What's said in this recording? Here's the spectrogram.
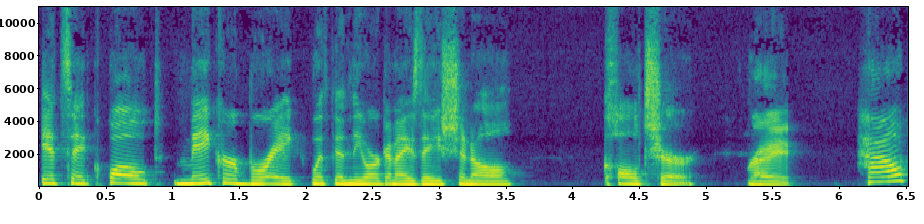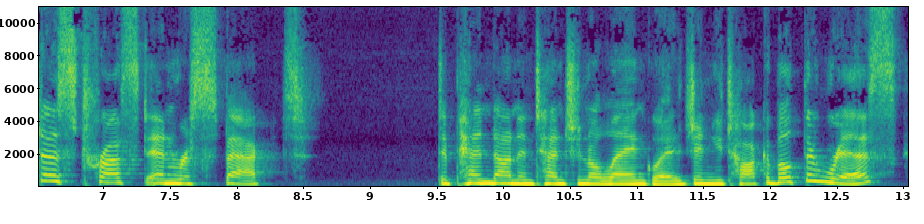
it's a quote, make or break within the organizational culture. Right. How does trust and respect depend on intentional language? And you talk about the risk.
